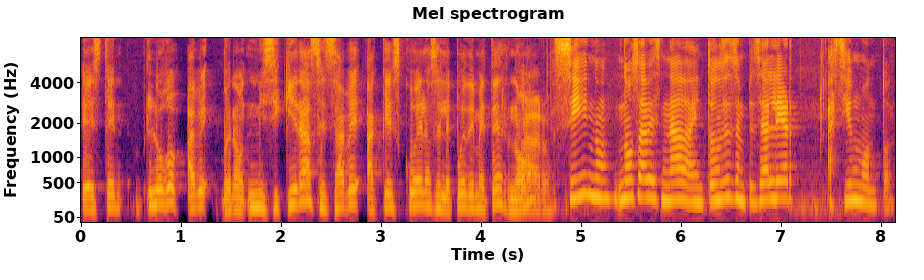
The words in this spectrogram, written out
este, luego, a ver, bueno, ni siquiera se sabe a qué escuela se le puede meter, ¿no? Sí, no, no sabes nada. Entonces empecé a leer así un montón.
